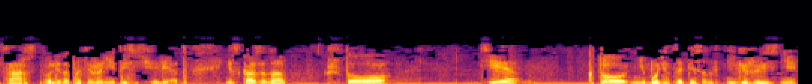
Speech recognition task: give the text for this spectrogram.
царствовали на протяжении тысячи лет. И сказано, что те, кто не будет записан в книге жизни,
